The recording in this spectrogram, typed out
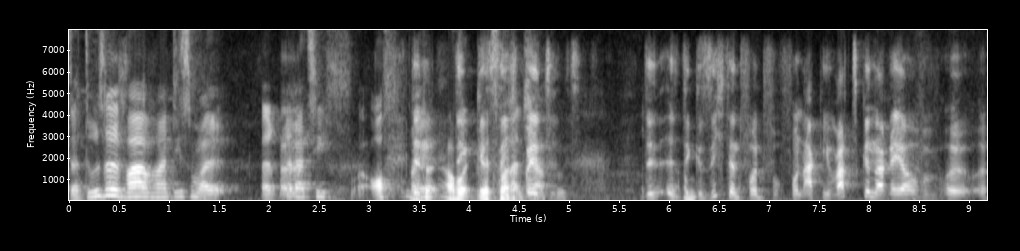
Der Dusel war, war diesmal äh, relativ oft aber die jetzt mal- Die, äh, die Gesichtern von, von Aki Watzke nachher auf, äh, äh,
